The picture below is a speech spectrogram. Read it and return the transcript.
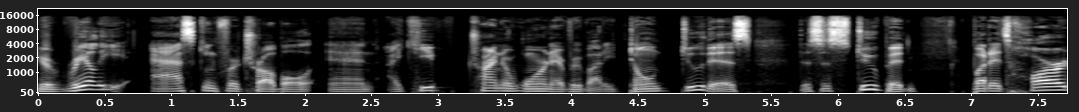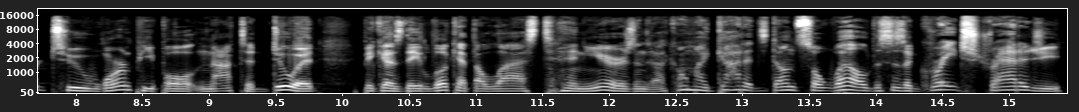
you're really asking for trouble. And I keep trying to warn everybody don't do this. This is stupid but it's hard to warn people not to do it because they look at the last 10 years and they're like, oh my God, it's done so well. This is a great strategy.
